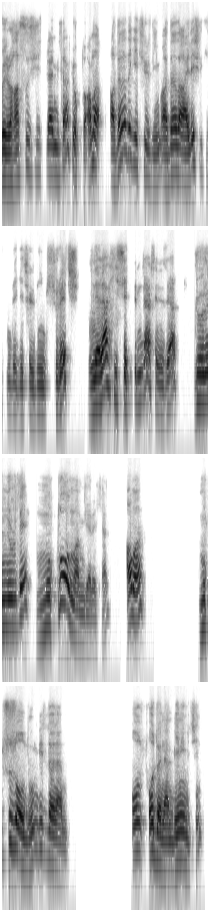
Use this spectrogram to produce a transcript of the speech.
böyle rahatsız hissettiren bir taraf yoktu. Ama Adana'da geçirdiğim, Adana'da aile şirketinde geçirdiğim süreç neler hissettim derseniz eğer görünürde mutlu olmam gereken ama mutsuz olduğum bir dönem. O, o dönem benim için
